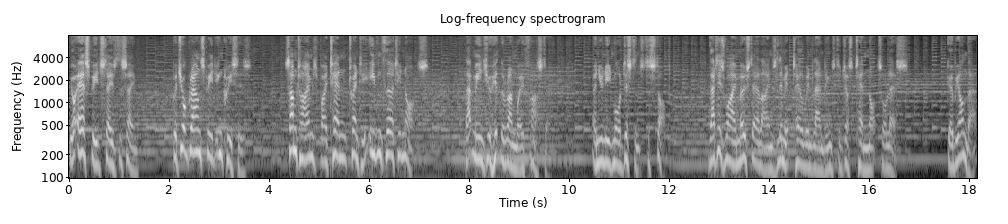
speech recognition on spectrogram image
Your airspeed stays the same, but your ground speed increases. Sometimes by 10, 20, even 30 knots. That means you hit the runway faster, and you need more distance to stop. That is why most airlines limit tailwind landings to just 10 knots or less. Go beyond that,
